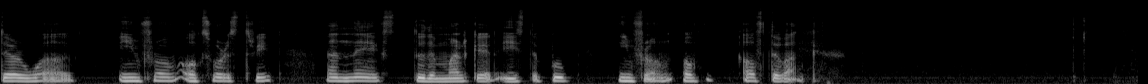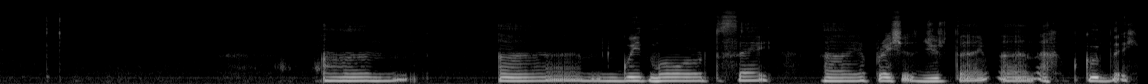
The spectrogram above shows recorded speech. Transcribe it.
their walk in from Oxford Street, and next to the market is the pub in front of, of the bank. And, and with more to say, I appreciate your time and a good day.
